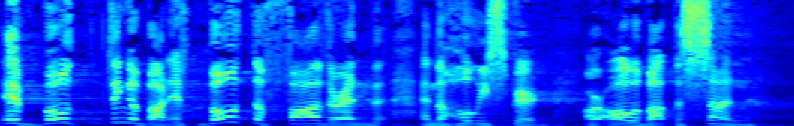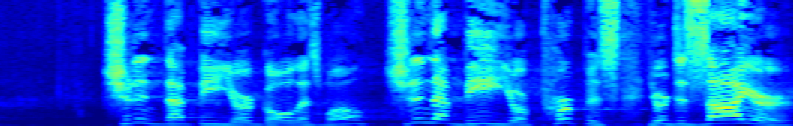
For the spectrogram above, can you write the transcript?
If both, think about it, if both the Father and the, and the Holy Spirit are all about the Son, shouldn't that be your goal as well? Shouldn't that be your purpose, your desire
